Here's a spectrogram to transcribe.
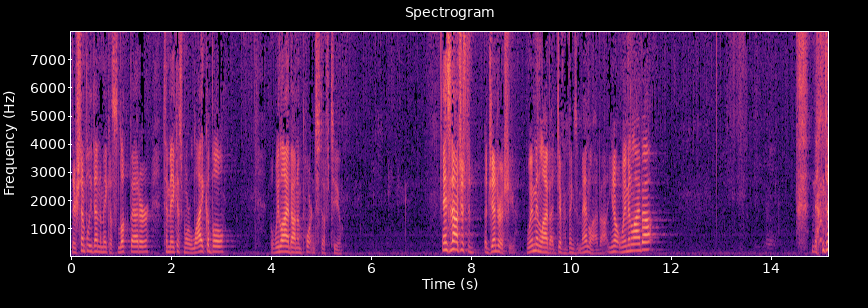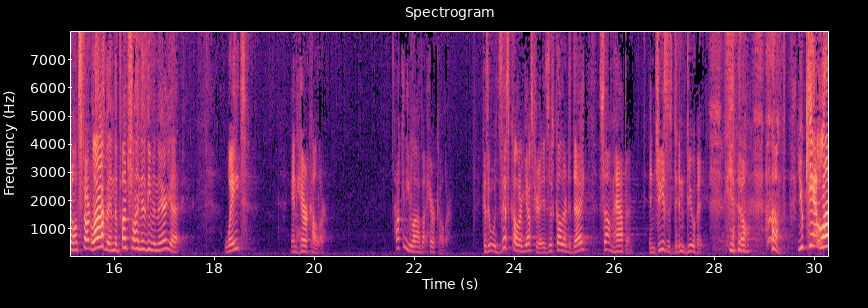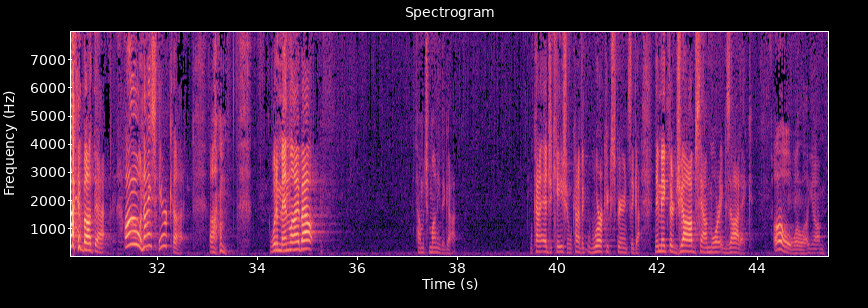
They're simply done to make us look better, to make us more likable. But we lie about important stuff too. And it's not just a, a gender issue. Women lie about different things that men lie about. You know what women lie about? Don't start laughing. The punchline isn't even there yet. Weight and hair color. How can you lie about hair color? Because it was this color yesterday. Is this color today? Something happened. And Jesus didn't do it. You know? You can't lie about that. Oh, nice haircut. Um, what do men lie about? how much money they got, what kind of education, what kind of work experience they got. They make their job sound more exotic. Oh, well, uh, you know, I'm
